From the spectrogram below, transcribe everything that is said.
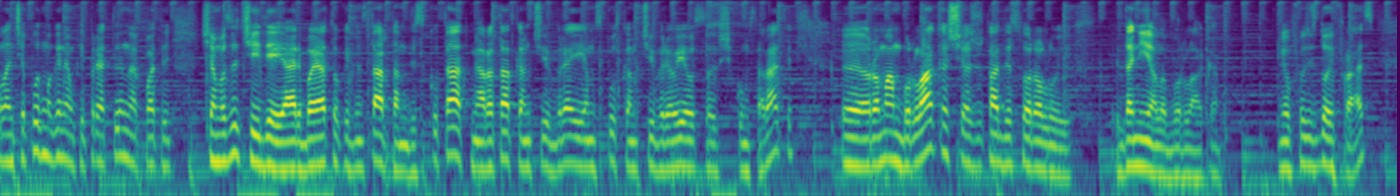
la început mă gândeam că e prea tânăr, poate, și am văzut ce idee are băiatul, că din start am discutat, mi-a arătat cam ce vrea, i-am spus cam ce vreau eu să, și cum să arate. Uh, Roman Burlacă și ajutat de sora lui, Daniela Burlacă. Eu au fost doi frați. Uh,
